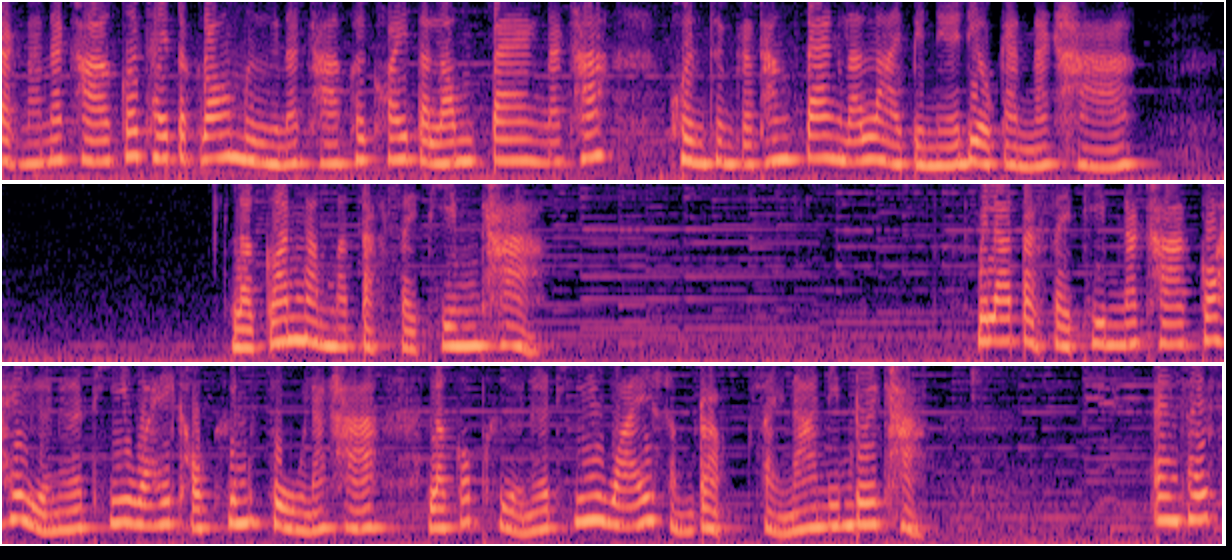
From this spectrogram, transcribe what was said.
จากนั้นนะคะก็ใช้ตะกร้อมือนะคะ ค่อยๆ ตะล่อมแป้งนะคะ คนจนกระทั่งแป้งละลายเป็นเนื้อเดียวกันนะคะ แล้วก็นำมาตักใส่พิมพ์ค่ะ เวลาตักใส่พิมพ์นะคะ ก็ให้เหลือเนื้อที่ไว้ให้เขาขึ้นฟูนะคะ แล้วก็เผื่อเนื้อที่ไว้สำหรับใส่หน้านิ่มด้วยค่ะแอนใช้ไฟ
